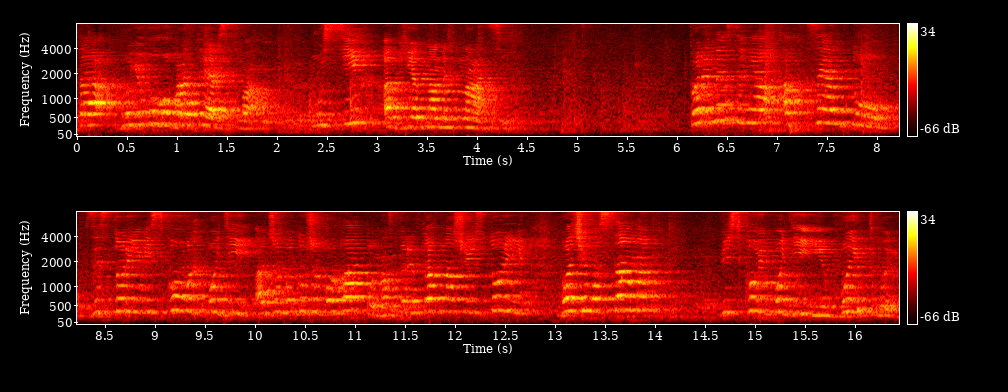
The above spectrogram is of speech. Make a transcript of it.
та бойового братерства усіх об'єднаних націй. Перенесення акценту з історії військових подій, адже ми дуже багато на сторінках нашої історії бачимо саме військові події, битви,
